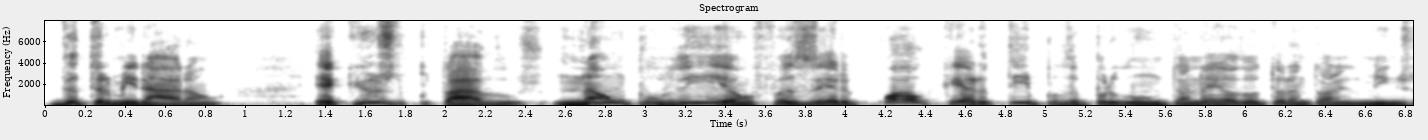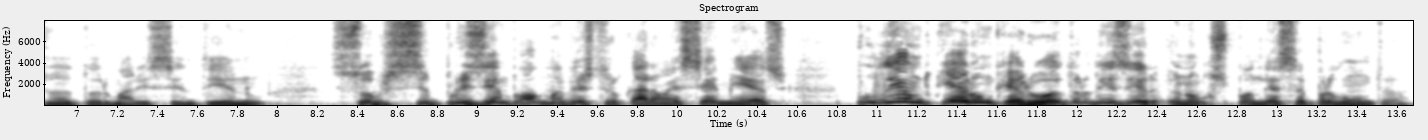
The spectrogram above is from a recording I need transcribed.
determinaram é que os deputados não podiam fazer qualquer tipo de pergunta, nem ao Dr. António Domingos, nem ao Dr. Mário Centeno, sobre se, por exemplo, alguma vez trocaram SMS. Podendo, quer um, quer outro, dizer eu não respondo a essa pergunta.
